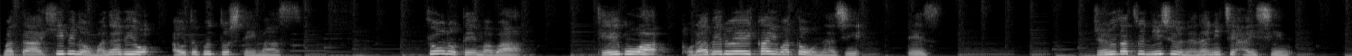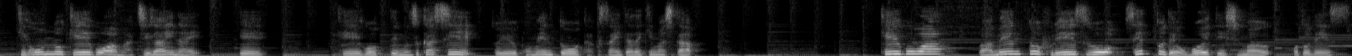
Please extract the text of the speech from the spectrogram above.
また日々の学びをアウトプットしています。今日のテーマは、敬語はトラベル英会話と同じです。10月27日配信、基本の敬語は間違いないで、敬語って難しいというコメントをたくさんいただきました。敬語は場面とフレーズをセットで覚えてしまうことです。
